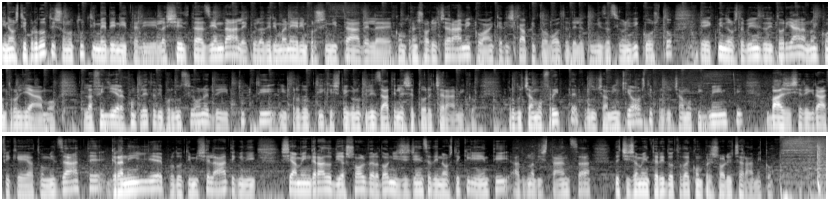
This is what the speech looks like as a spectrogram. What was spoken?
I nostri prodotti sono tutti made in Italy, la scelta aziendale è quella di rimanere in prossimità del comprensorio ceramico anche a discapito a volte delle ottimizzazioni di costo. E quindi nello stabilimento di Toriana noi controlliamo la filiera completa di produzione di tutti i prodotti che vengono utilizzati nel settore ceramico. Produciamo fritte, produciamo inchiostri, produciamo pigmenti, basi serigrafiche atomizzate, graniglie, prodotti miscelati, quindi siamo in grado di assolvere ad ogni esigenza dei nostri clienti ad una distanza decisamente ridotta dal comprensorio ceramico.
